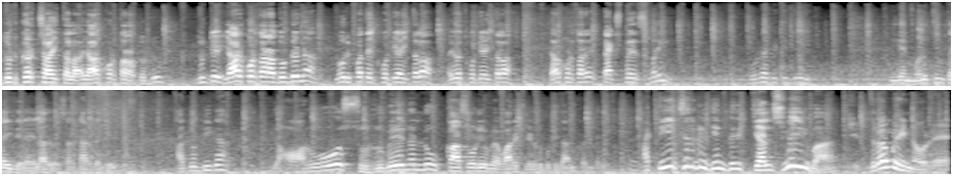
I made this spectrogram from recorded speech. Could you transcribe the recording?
ಅಷ್ಟು ದುಡ್ಡು ಖರ್ಚು ಆಯ್ತಲ್ಲ ಯಾರು ಕೊಡ್ತಾರ ದುಡ್ಡು? ದುಡ್ಡು ಯಾರು ಕೊಡ್ತಾರ ದುಡ್ಡನ್ನ? ನೂರ ಇಪ್ಪತ್ತೈದು ಕೋಟಿ ಆಯ್ತಲ್ಲ ಐವತ್ತು ಕೋಟಿ ಆಯ್ತಲ್ಲ ಯಾರು ಕೊಡ್ತಾರೆ? ಟ್ಯಾಕ್ಸ್ ಪೇಯರ್ಸ್ ಮನಿ ಕೂಡ ಬಿಟ್ಟಿದ್ರಿ. ಈಗೇನು ಮಣ್ಣು ತಿಂತಾ ಇದ್ದೀರಾ ಎಲ್ಲರೂ ಸರ್ಕಾರದಲ್ಲಿ? ಆ ದುಡ್ಡೀಗ ಯಾರೋ ಸರ್ವೇನಲ್ಲೂ ಕಾಸು ಹೊಡೆಯೋ ವ್ಯವಹಾರಕ್ಕೆ ಬಿಟ್ಟಿದ್ದ ಅನ್ಕೊಂಡ್ರಿ. ಆ ಟೀಚರ್ಗಳಿಗೆ ಏನು ಬೇರೆ ಕೆಲಸವೇ ಇಲ್ವಾ? ಸಿದ್ದರಾಮಯ್ಯನವರೇ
